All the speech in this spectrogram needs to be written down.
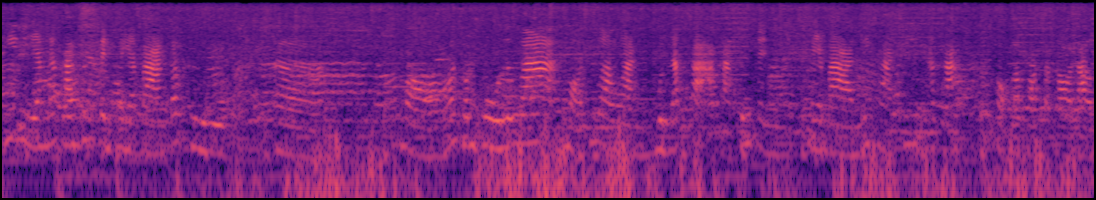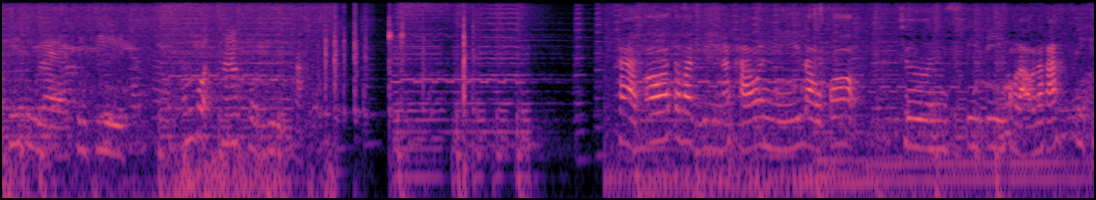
พี่เลี้ยงนะคะซึ่งเป็นพยาบาลก็คืออ หมอชมพูหรือว่าหมอที่วาวันบุญรักษาค่ะ ซึ่งเป็นพยาบาลวิชาชีพนะคะ ของรพสตเราที่ดูแลซีจีทั้งหมด 5 คนอยู่ค่ะ ค่ะก็สวัสดีนะคะ วันนี้เราก็ เชิญ CG ของเรานะคะ CG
